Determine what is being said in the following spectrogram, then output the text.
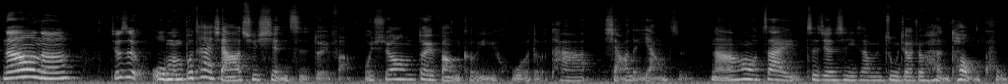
然后呢，就是我们不太想要去限制对方，我希望对方可以活得他想要的样子。然后在这件事情上面，助教就很痛苦，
